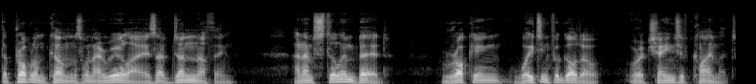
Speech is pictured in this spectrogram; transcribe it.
The problem comes when I realize I've done nothing, and I'm still in bed, rocking, waiting for Godot or a change of climate.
